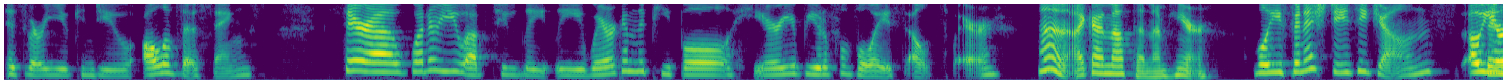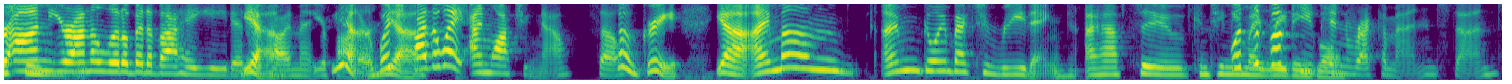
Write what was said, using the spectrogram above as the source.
is where you can do all of those things. Sara, what are you up to lately? Where can the people hear your beautiful voice elsewhere? None, I got nothing. I'm here. Well, you finished Daisy Jones. Oh, you're on. Finished- you're on a little bit of a hiatus. Yeah, Yeah. how I met your Yeah, father. Which, yeah. by the way, I'm watching now. So, Oh, great. Yeah, I'm um I'm going back to reading. I have to continue what's my the book reading you goal. can recommend then?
